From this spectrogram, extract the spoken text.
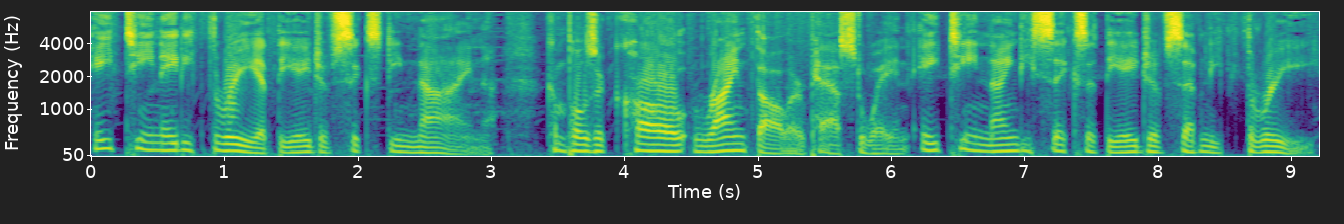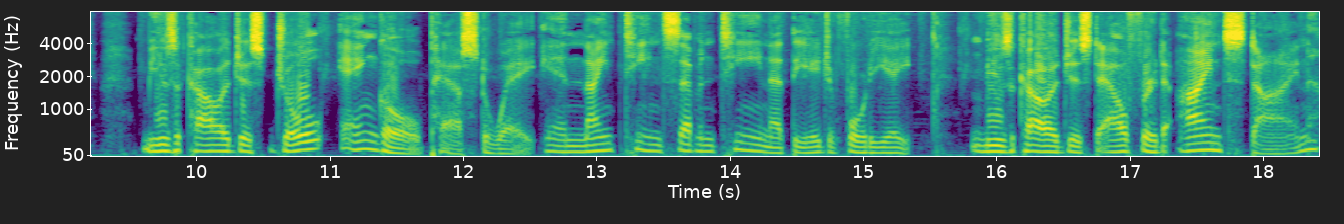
1883 at the age of 69. Composer Karl Reinthaler passed away in 1896 at the age of 73. Musicologist Joel Engel passed away in 1917 at the age of 48. Musicologist Alfred Einstein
